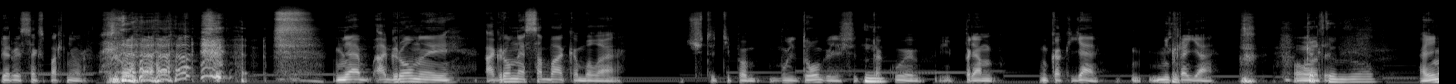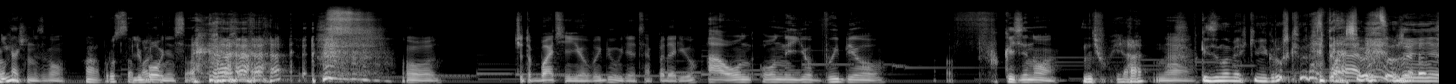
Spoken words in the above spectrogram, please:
первый секс-партнер. У меня огромный, огромная собака была. Что-то типа бульдог или что-то такое. Прям, ну, как я, микро-я. Как Вот. ты называл? А я никак не называл. А, просто собака. Любовница. Вот. Что-то батя ее выбил где-то, подарил. А, он, он ее выбил в казино. Нихуя. Да. В казино мягкими игрушками расплачиваются уже.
